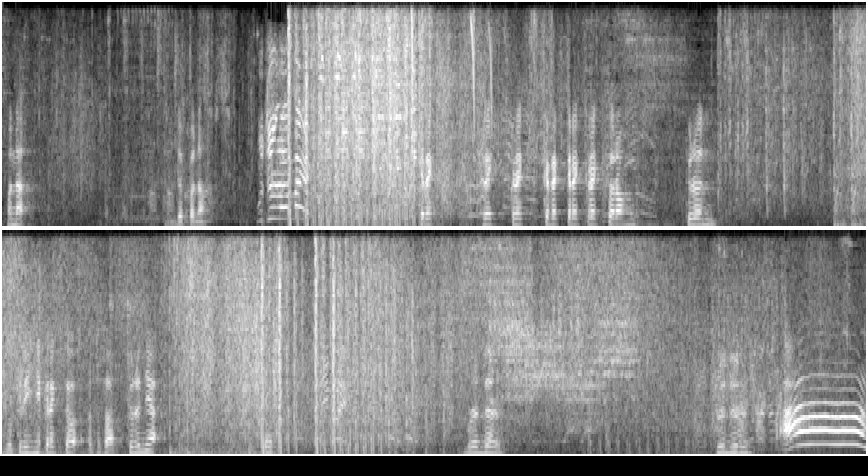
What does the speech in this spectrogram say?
Mana? Depan ah. Udah ramai. Crack, crack, crack, crack, crack, crack seorang. Turun. Butrinya crack tu atas ah. Turun ya. Oh, brother. Brother. Ah!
